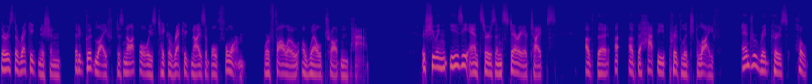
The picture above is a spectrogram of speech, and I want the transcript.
there is the recognition that a good life does not always take a recognizable form or follow a well trodden path. Eschewing easy answers and stereotypes, of the uh, of the happy privileged life, Andrew Ridker's Hope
